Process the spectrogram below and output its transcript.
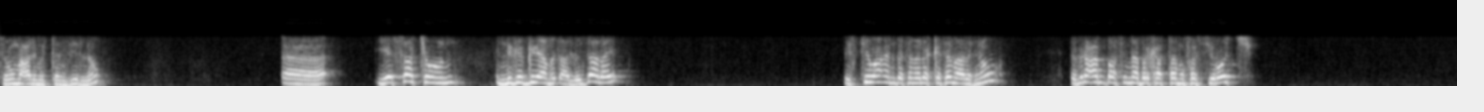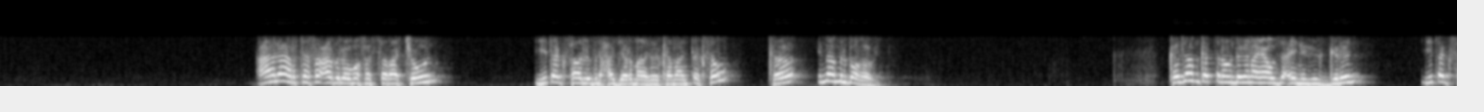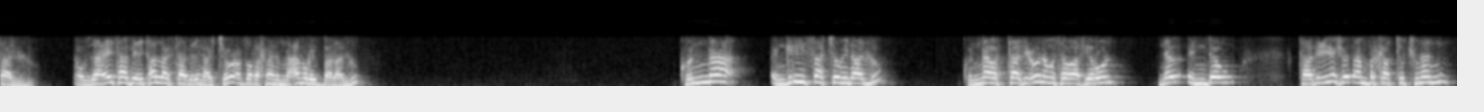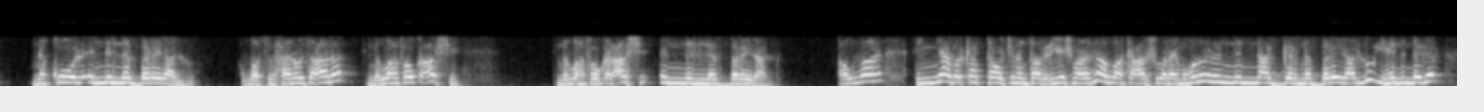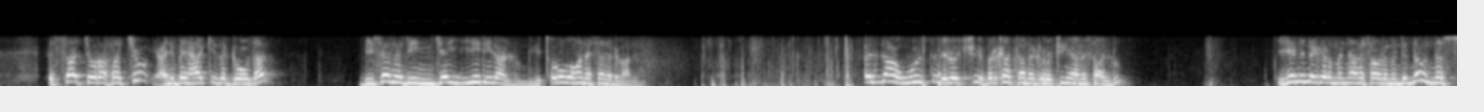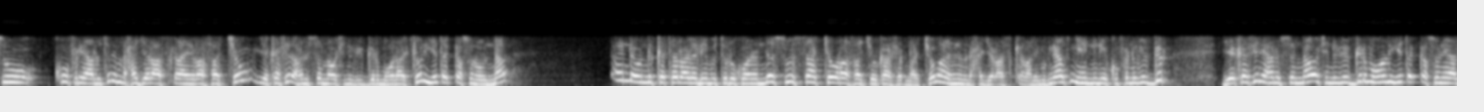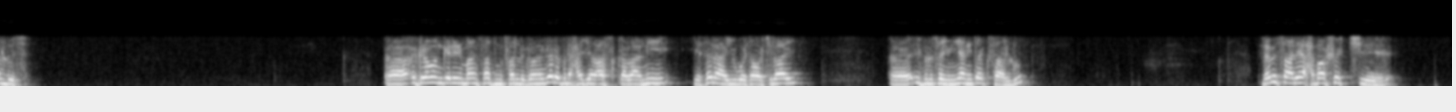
ስሙ መዓሊም ተንዚል ነው። የእሳቸውን ንግግር ያመጣሉ። እዛ ላይ እስቲዋእን በተመለከተ ማለት ነው እብን አባስ እና በርካታ ሙፈሲሮች አላ እርተፈዐ ብለው መፈሰራቸውን ይጠቅሳሉ። እብን ሐጀር ማለት ነው። ከማን ጠቅሰው? ከኢማም አልበጋዊ። ከዛም ቀጥለው እንደገና የአውዛዒ ንግግርን ይጠቅሳሉ። አውዛዒ ታቢዒ ታላቅ ታቢዒ ናቸው። አብዱራሕማን ብን ዓምሮ ይባላሉ። ኩና እንግዲህ እሳቸው ይላሉ ኩና ወታቢዑነ ሙተዋፊሩን እንደው ታቢዒዎች በጣም በርካቶች ሁነን ነቁል እንል ነበረ ይላሉ። አላህ ስብሓነሁ ወተዓላ ኢነላህ ፈውቀ ዓርሽ ኢነላህ ፈውቀ አልዓርሽ እንል ነበረ ይላሉ። አላህ እኛ በርካታዎቹን ታቢዕዮች ማለት ነው አላህ ከዓርሹ በላይ መሆኑን እንናገር ነበረ ይላሉ። ይህንን ነገር እሳቸው ራሳቸው ያኒ በይሃቂ ዘግበውታል። ቢሰነድን ጀይድ ይላሉ። እንግዲህ ጥሩ በሆነ ሰነድ ማለት ነው። እዛ ውስጥ ሌሎች በርካታ ነገሮችን ያነሳሉ። ይህንን ነገር የምናነሳው ለምንድን ነው? እነሱ ኩፍር ያሉትን እብን ሐጀር አስቀላኒ ራሳቸው የከፊል አህሉ ሱናዎች ንግግር መሆናቸውን እየጠቀሱ ነው እና እንደው እንከተላለን የምትሉ ከሆነ እነሱ እሳቸው ራሳቸው ካፊር ናቸው ማለት ነው፣ እብን ሐጀር አስቀላኒ። ምክንያቱም ይህንን የኩፍር ንግግር የከፊል አህሉ ሱናዎች ንግግር መሆኑን እየጠቀሱ ነው ያሉት። እግረ መንገዴን ማንሳት የምፈልገው ነገር እብን ሐጀር አስቀላኒ የተለያዩ ቦታዎች ላይ ኢብኑ ተይሚያን ይጠቅሳሉ። ለምሳሌ አሕባሾች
